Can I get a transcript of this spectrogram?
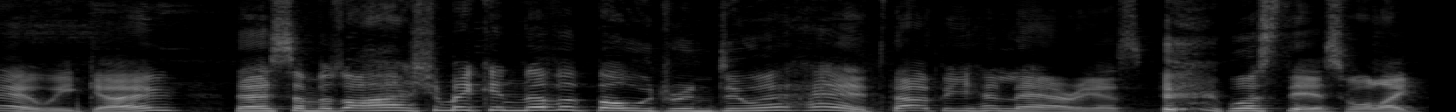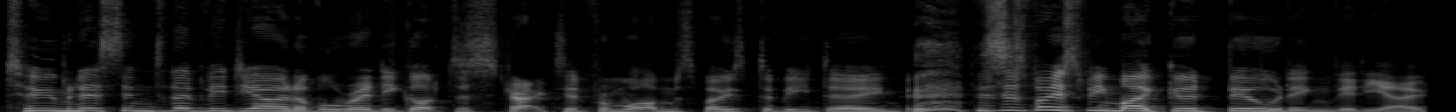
There we go. There's some. Oh, I should make another boulder and do a head. That'd be hilarious. What's this? What, like two minutes into the video and I've already got distracted from what I'm supposed to be doing? This is supposed to be my good building video.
